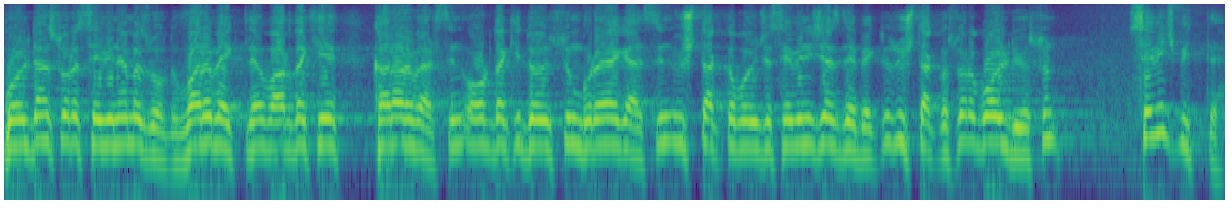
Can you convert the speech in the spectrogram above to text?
golden sonra sevinemez oldu. Varı bekle. Vardaki karar versin. Oradaki dönsün buraya gelsin. 3 dakika boyunca sevineceğiz diye bekliyoruz. 3 dakika sonra gol diyorsun. Sevinç bitti.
